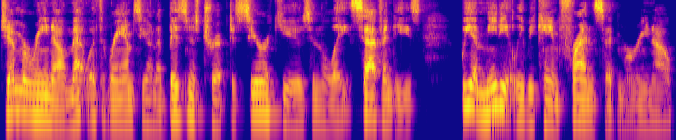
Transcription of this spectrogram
Jim Marino met with Ramsey on a business trip to Syracuse in the late 70s. We immediately became friends, said Marino.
